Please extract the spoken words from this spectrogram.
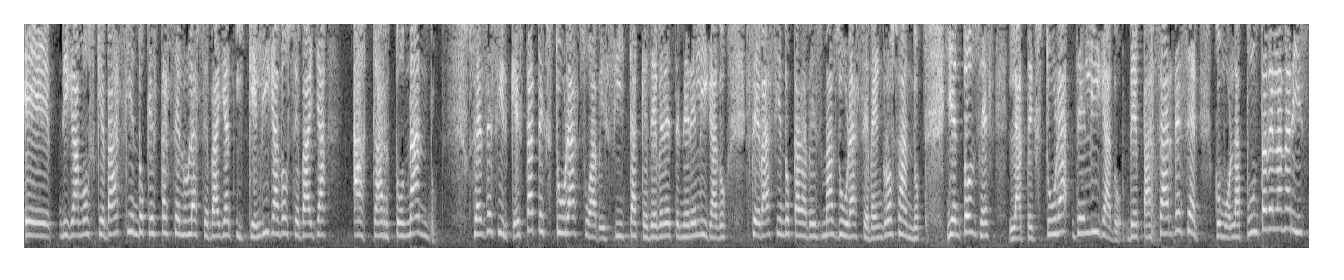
Eh, digamos que va haciendo que estas células se vayan y que el hígado se vaya acartonando. O sea, es decir, que esta textura suavecita que debe de tener el hígado se va haciendo cada vez más dura, se va engrosando y entonces la textura del hígado de pasar de ser como la punta de la nariz,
